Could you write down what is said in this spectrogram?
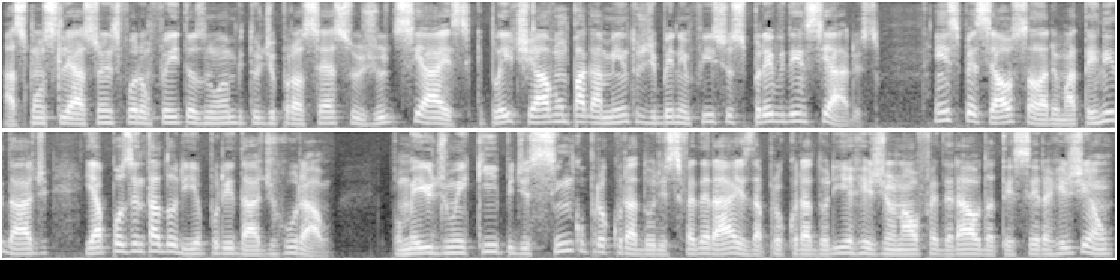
As conciliações foram feitas no âmbito de processos judiciais que pleiteavam pagamento de benefícios previdenciários, em especial salário maternidade e aposentadoria por idade rural. Por meio de uma equipe de cinco procuradores federais da Procuradoria Regional Federal da Terceira Região,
